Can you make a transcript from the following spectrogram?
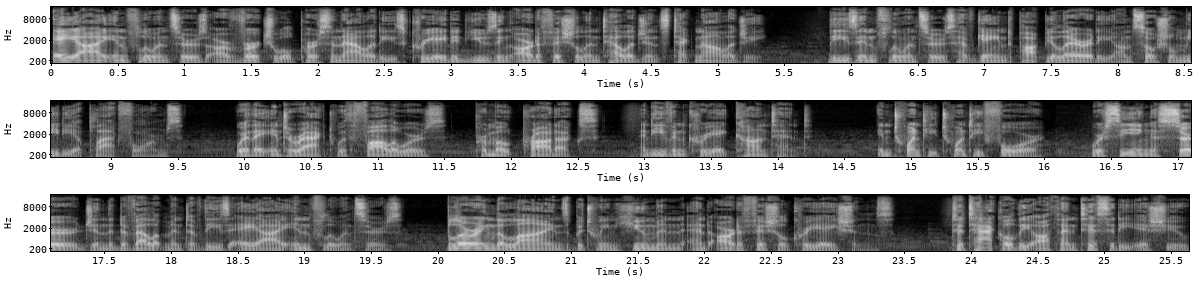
AI influencers are virtual personalities created using artificial intelligence technology. These influencers have gained popularity on social media platforms, where they interact with followers, promote products, and even create content. In 2024, we're seeing a surge in the development of these AI influencers, blurring the lines between human and artificial creations. To tackle the authenticity issue,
